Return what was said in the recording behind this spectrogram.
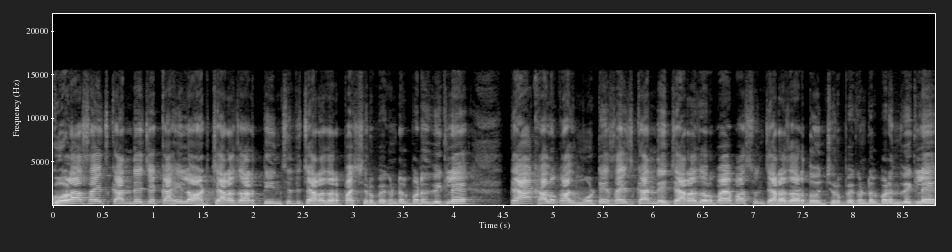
गोळा साईज कांद्याचे काही लॉट चार हजार तीनशे ते चार हजार पाचशे रुपये क्विंटलपर्यंत विकले. त्या खालोखाल मोठे साईज कांदे चार हजार रुपयापासून चार हजार दोनशे रुपये क्विंटलपर्यंत विकले.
